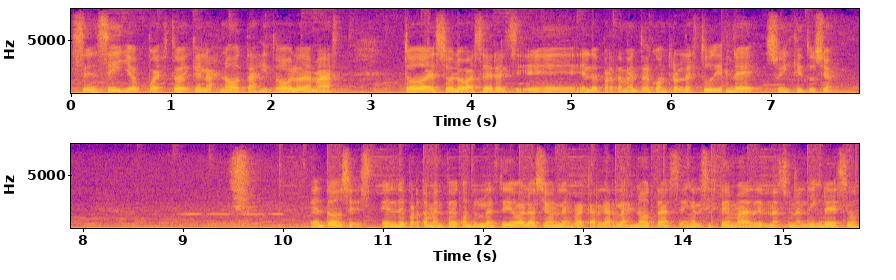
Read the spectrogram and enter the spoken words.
sencillo, puesto de que las notas y todo lo demás, todo eso lo va a hacer el, eh, Departamento de Control de Estudios de su institución. Entonces, el Departamento de Control de Estudio y Evaluación les va a cargar las notas en el Sistema Nacional de Ingreso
